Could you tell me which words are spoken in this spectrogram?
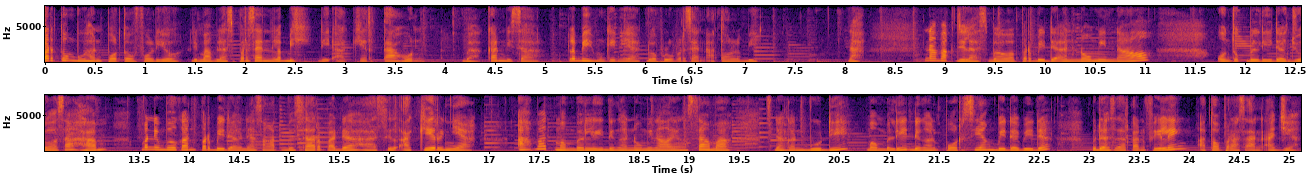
pertumbuhan portofolio 15% lebih di akhir tahun. Bahkan bisa lebih mungkin ya, 20% atau lebih. Nah, nampak jelas bahwa perbedaan nominal untuk beli dan jual saham menimbulkan perbedaan yang sangat besar pada hasil akhirnya. Ahmad membeli dengan nominal yang sama, sedangkan Budi membeli dengan porsi yang beda-beda berdasarkan feeling atau perasaan aja.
